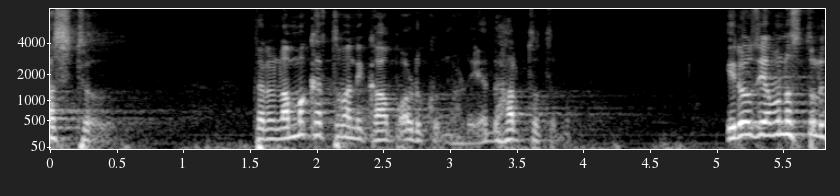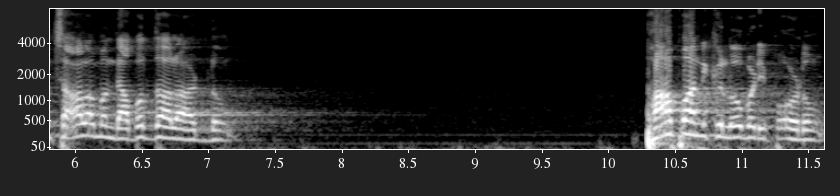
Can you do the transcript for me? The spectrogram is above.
ఫస్ట్ తన నమ్మకత్వాన్ని కాపాడుకున్నాడు యథార్థతను. ఈరోజు యవనస్తులు చాలామంది అబద్ధాలు ఆడడం పాపానికి లోబడిపోవడం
